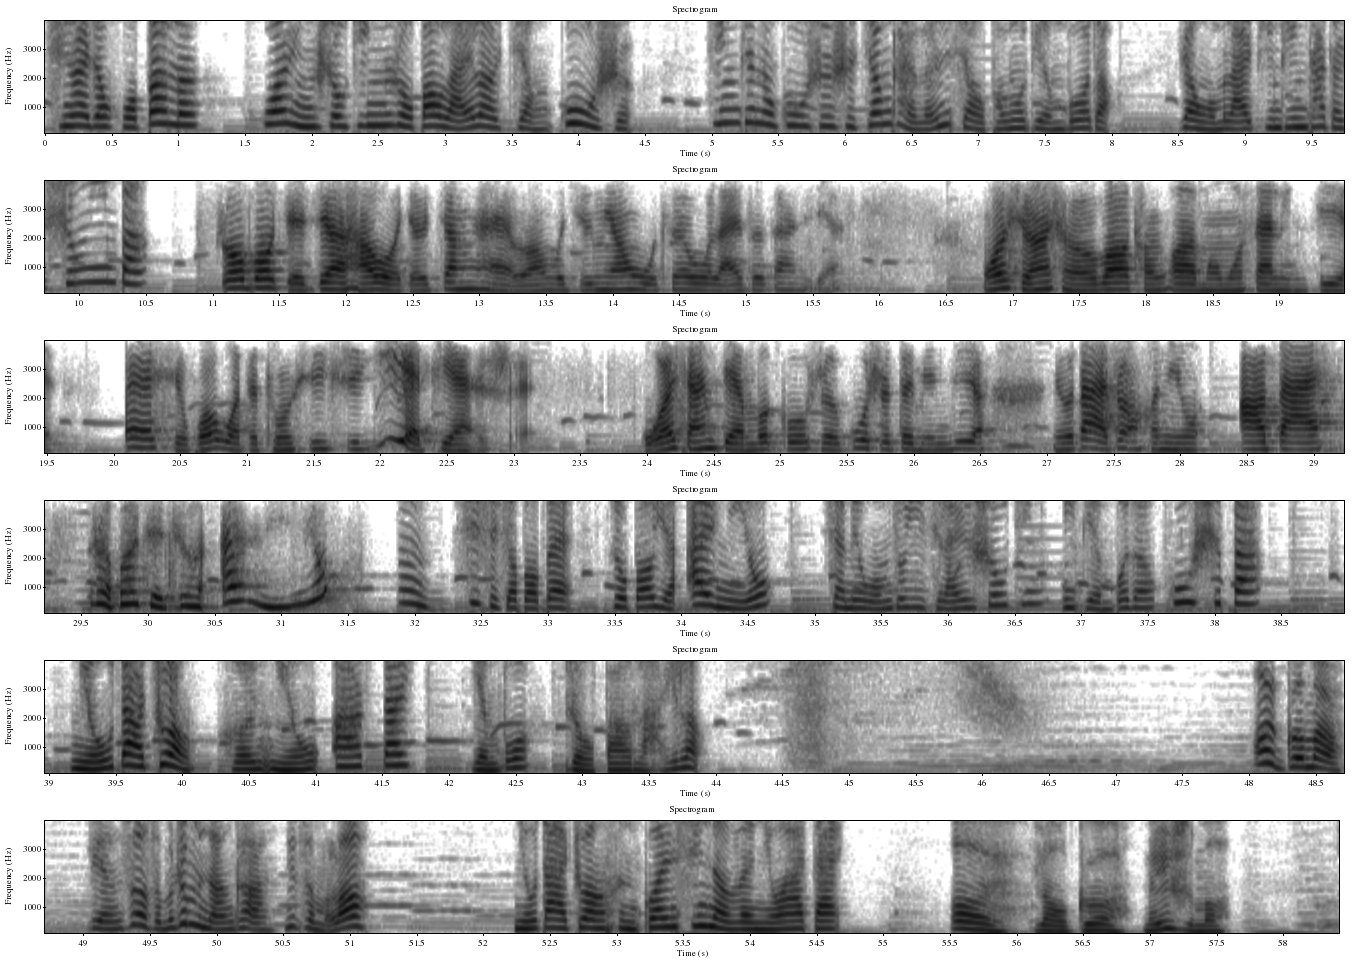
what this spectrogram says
亲爱的伙伴们，欢迎收听《肉包来了》讲故事。今天的故事是江凯文小朋友点播的，让我们来听听他的声音吧。肉包姐姐好，我叫江凯文，我今年五岁，我来自大连。我喜欢小肉包童话《萌萌三零记》，我也喜欢我的童星是叶天使。我想点播故事，故事的名字叫《牛大壮和牛阿呆》。肉包姐姐爱你哟。嗯，谢谢小宝贝，肉包也爱你哟。下面我们就一起来收听你点播的故事吧，《牛大壮和牛阿呆》，演播肉包来了。哎，哥们儿，脸色怎么这么难看？你怎么了？牛大壮很关心的问牛阿呆：“哎，老哥，没什么。”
